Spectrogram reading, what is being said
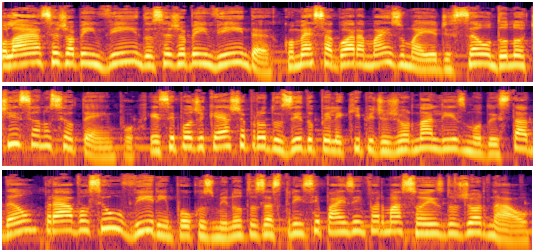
Olá, seja bem-vindo, seja bem-vinda. Começa agora mais uma edição do Notícia no seu Tempo. Esse podcast é produzido pela equipe de jornalismo do Estadão para você ouvir em poucos minutos as principais informações do jornal.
